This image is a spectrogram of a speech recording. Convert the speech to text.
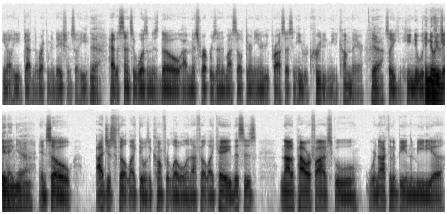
you know, he had gotten the recommendation. So he Yeah. had a sense it wasn't as though I misrepresented myself during the interview process and he recruited me to come there Yeah. so he, he knew what He he, knew was what he was getting. getting, yeah. And so I just felt like there was a comfort level, and I felt like, hey, this is not a Power Five school. We're not going to be in the media.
